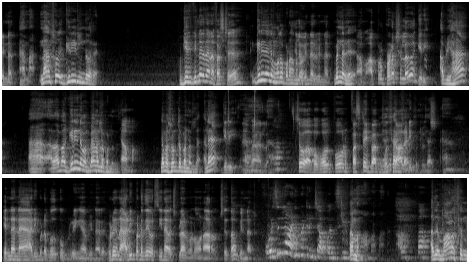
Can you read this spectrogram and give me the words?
வின்னர் ஆமாம் நான் சொல்ல கிரியிலேருந்து வர்றேன். கிரி வின்னர் தானே ஃபர்ஸ்ட் கிரி தானே முத படம்? இல்லை வின்னர் வின்னர் வின்னரு ஆமாம் அப்புறம் ப்ரொடக்ஷனில் தான் கிரி. அப்படியா? ஆ, ஆமா, கிரி நம்ம பேனரில் பண்ணது. ஆமாம் நம்ம சொந்த பேனரில் அண்ணே? கிரி பேனரில் ஸோ அப்போ போ போகணும் ஃபர்ஸ்ட் டைம் பார்க்கும்போது கால் அடிபட்டுருந்துச்சு. என்னென்ன அடிபட்ட போது கூப்பிடுறீங்க அப்படின்னாரு. விடுங்க நான் அடிபட்டதே ஒரு சீனா வச்சு பிளான் பண்ணுவோன்னு ஆரம்பிச்சது தான் வின்னர் ஒரிஜினலா அடிபட்டு இருந்துச்சு அப்போ அந்த சீன் ஆமாம் ஆமாம் ஆமாம் அப்பா. அது மானசன்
